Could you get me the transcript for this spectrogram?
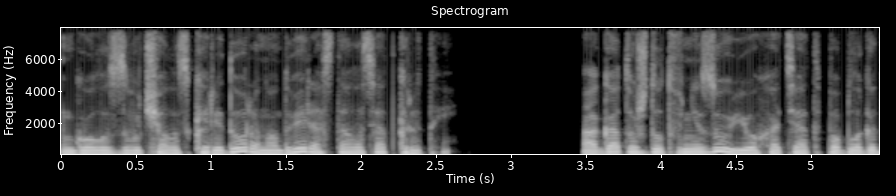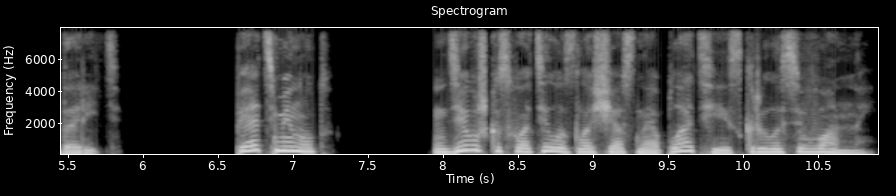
Голос звучал из коридора, но дверь осталась открытой. Агату ждут внизу, ее хотят поблагодарить. «Пять минут», Девушка схватила злосчастное платье и скрылась в ванной.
